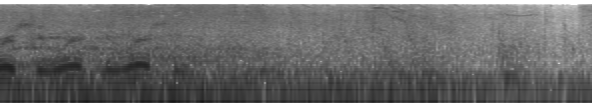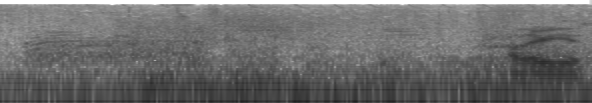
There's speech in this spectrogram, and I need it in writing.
Where is he? Where is he? Where is he? Oh, there he is.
